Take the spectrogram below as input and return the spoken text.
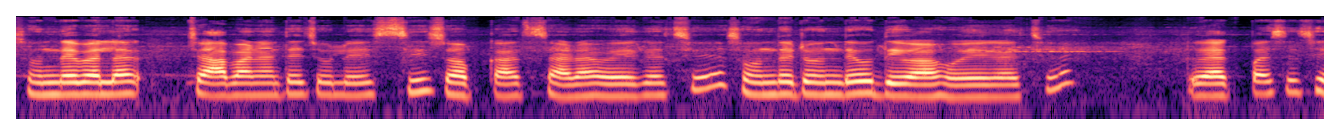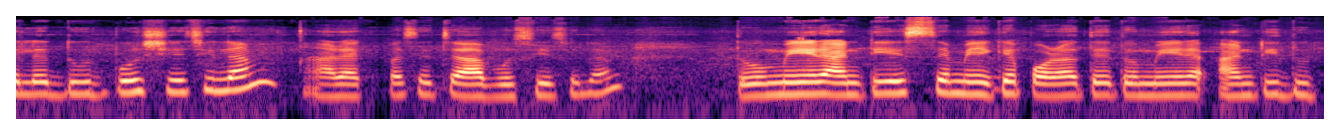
সন্ধেবেলা চা বানাতে চলে এসেছি, সব কাজ সারা হয়ে গেছে। সন্ধে টন্ধেও দেওয়া হয়ে গেছে। তো এক পাশে ছেলের দুধ বসিয়েছিলাম আর এক পাশে চা বসিয়েছিলাম। তো মেয়ের আন্টি এসছে মেয়েকে পড়াতে, তো মেয়ের আন্টি দুধ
